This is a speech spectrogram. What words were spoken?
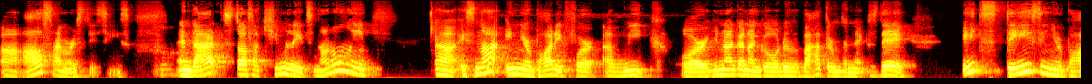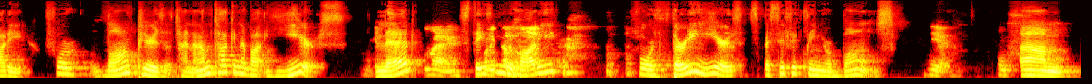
uh, alzheimer's disease. Mm-hmm. and that stuff accumulates not only uh, it's not in your body for a week or you're not going to go to the bathroom the next day. It stays in your body for long periods of time and i'm talking about years. Lead right. stays in your body for 30 years specifically in your bones. Yeah. Um,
